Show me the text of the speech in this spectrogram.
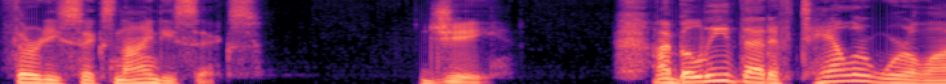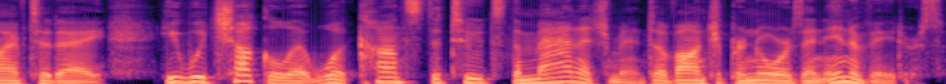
3696. G. I believe that if Taylor were alive today, he would chuckle at what constitutes the management of entrepreneurs and innovators.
